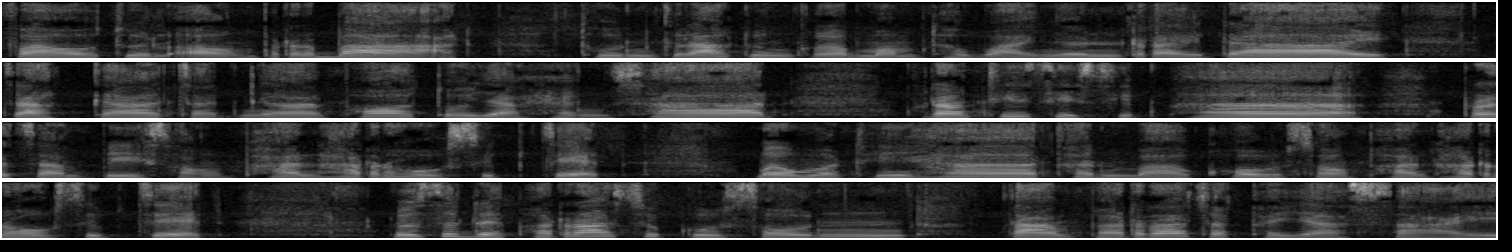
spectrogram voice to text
เฝ้าทุนอองพระบาท ทุนกล้าทุนกระหม่อมถวายเงินรายได้ จากการจัดงานพ่อตัวอย่างแห่งชาติ ครั้งที่ 45 ประจำปี 2567 เมื่อวันที่ 5 ธันวาคม 2567 โดยเสด็จพระราชกุศลตามพระราชอัธยาศัย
